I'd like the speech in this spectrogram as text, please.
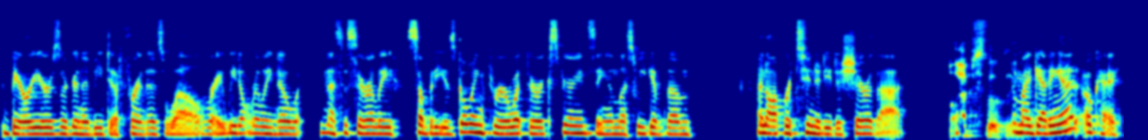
barriers are going to be different as well, right? We don't really know what necessarily somebody is going through or what they're experiencing unless we give them an opportunity to share that. Absolutely. Am I getting it? Okay.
